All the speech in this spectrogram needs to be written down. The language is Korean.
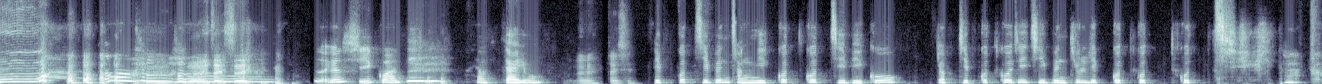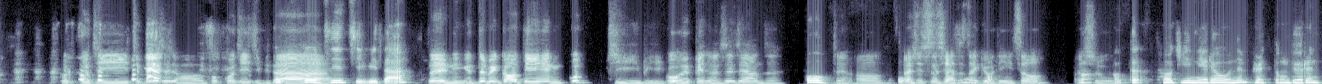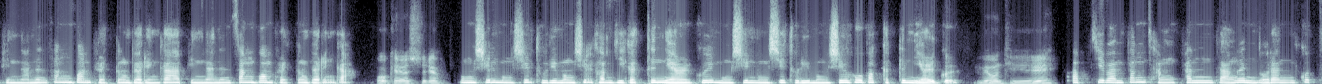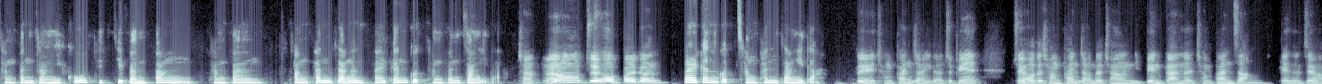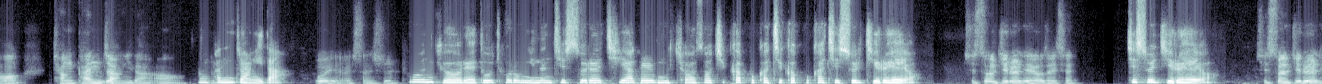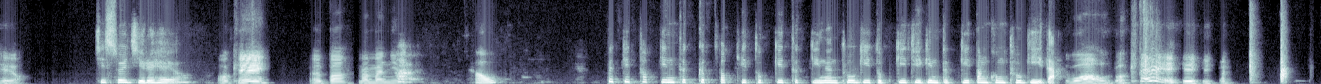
来，再一次。这个习惯要加油。来，再一次。 집 꽃집은 장미꽃 꽃집이고 옆집 꽃꽂이집은 튤립꽃 꽃꽃집이다. 꽃꽂이这边是哦，꽃꽂이집이다。 꽃꽂이집이다. 对，你跟这边高低音꽃집이고会变成是这样子， 오, 这样哦。哦二十四，下次再给我听一次哦。二十五。 어때? 저기 내려오는 별똥별은 빛나는 상번 별똥별인가 빛나는 쌍번 별똥별인가? OK，二十六。 몽실몽실 두리뭉실 감기 같은 내 얼굴 몽실몽실 두리뭉실 호박 같은 이 얼굴 没问题。 앞집 안방 장판장은 노란 꽃 장판장이고 뒷집 안방 장판 장판장은 빨간 꽃 장판장이다. 长，然后最后빨간 빨간 꽃 장판장이다. 对，长潘长的这边 最后的长潘长的长你变干了，长潘长变成这样哦，长潘长的啊。嗯 장판장이다. 对，三十。 추운 겨울에도 초롱이는 칫솔에 치약을 묻혀서 치카푸카 치카푸카 칫솔질을 해요. 칫솔질을 해요. 자 이제 칫솔질을 해요. 칫솔질을 해요. 칫솔질을 해요. 오케이. 오빠 만만님. 아오. 특기 턱긴 특급 턱기 토끼 특기는 토기 돕기 튀긴 특기 땅콩 토기이다. 와우. 오케이.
